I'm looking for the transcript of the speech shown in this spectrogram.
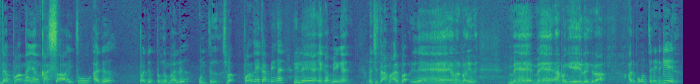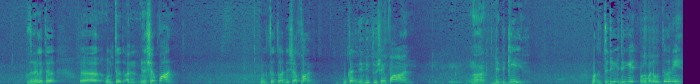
Dan perangai yang kasar itu Ada pada pengembala unta. Sebab perangai kambing kan Relax ya kambing kan. Macam cerita Ahmad Albab Relax Ahmad Albab relax Mek, mek, ha, panggil lagi gerak Ada pun unta ni degil. Lepas tu dia kata uh, Unta tu Mina syaitan Unta tu ada syaitan Bukan dia, dia tu syaitan ha, Dia degil. Lepas tu terjerit-jerit Pengembala unta ni.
